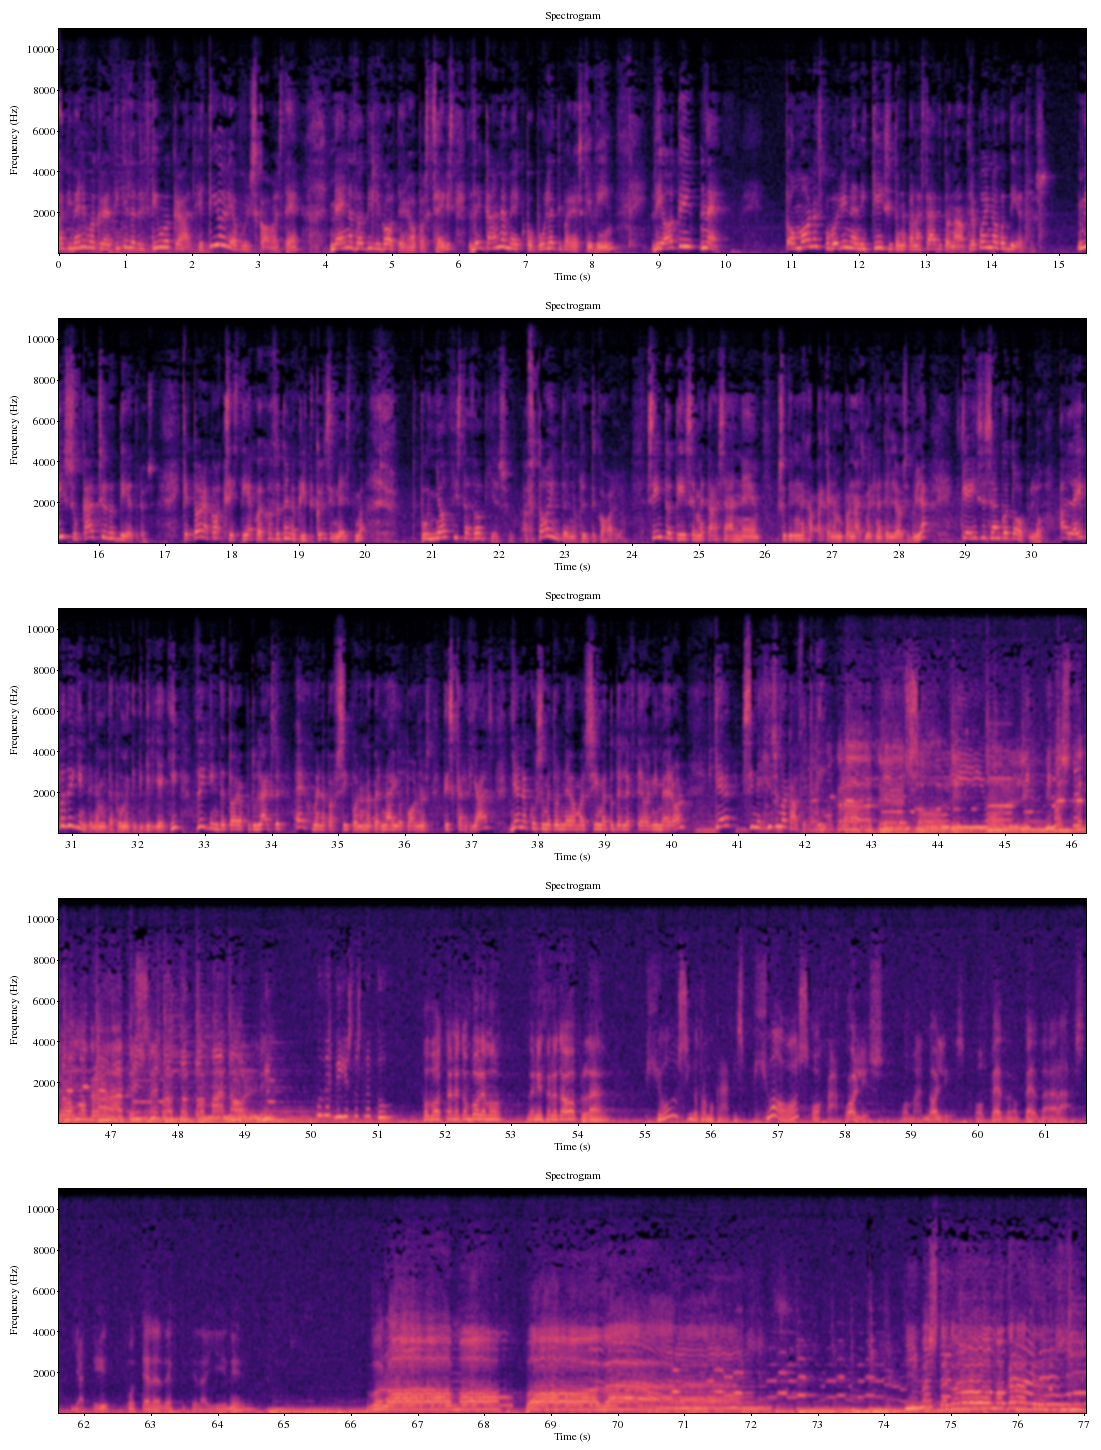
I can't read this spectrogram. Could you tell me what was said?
Αγαπημένη μου ακροατή και λατρευτή μου ακροάτρια, τι ωραία που βρισκόμαστε. Με ένα δόντι λιγότερο, όπως ξέρεις, δεν κάναμε εκπομπούλα την Παρασκευή, διότι, ναι, το μόνος που μπορεί να νικήσει τον επαναστάτη τον άνθρωπο είναι ο δοντίατρος. Μη σου κάτσει ο δοντίατρος. Και τώρα ακόμα, ξέρεις τι έχω, έχω αυτό το ενοχλητικό συνέστημα που νιώθεις τα δόντια σου. Αυτό είναι το ενοχλητικό όλο. Συν το ότι είσαι μετά σαν ε, σου δίνουν χαπάκια να μην πονάς μέχρι να τελειώσει η δουλειά και είσαι σαν κοτόπουλο. Αλλά είπα δεν γίνεται να μην τα πούμε και την Κυριακή. Δεν γίνεται τώρα που τουλάχιστον έχουμε ένα παυσίπονο να περνάει ο πόνος της καρδιάς για να ακούσουμε το νέο μας σήμα των τελευταίων ημερών και συνεχίζουμε ακάθεκτη. Τρομοκράτες όλοι, όλοι, είμαστε τρομοκράτες με πρώτο το Μανώλη που δεν πήγε στο στρατό. Φοβότανε τον πόλεμο, δεν ήθελε τα όπλα. Ποιος είναι ο τρομοκράτης, ποιος; Ο Χαχόλης, ο Μανώλης, ο Φέδρο Πέδαρας. Γιατί ποτέ δεν δέχτηκε να γίνει βρώμο πόδαρας. Είμαστε τρομοκράτες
